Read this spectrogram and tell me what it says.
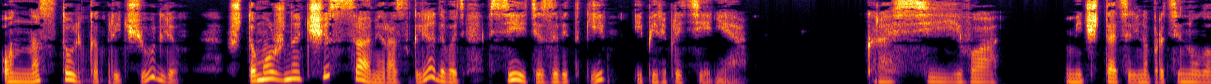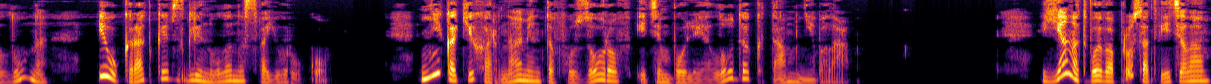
он настолько причудлив, что можно часами разглядывать все эти завитки и переплетения. «Красиво!» — мечтательно протянула Луна и украдкой взглянула на свою руку. Никаких орнаментов, узоров и тем более лодок там не было. «Я на твой вопрос ответила.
